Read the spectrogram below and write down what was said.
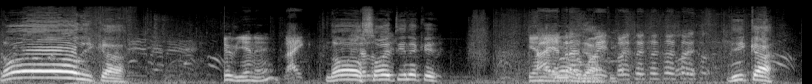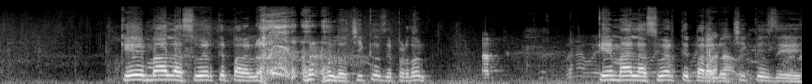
No, Dica. Qué bien, ¿eh? Like. No, sé. tiene que. Bien Ahí ahí, no, atrás, ya. güey. Romantic. Soy, soy, soy, soy, soy. Dica. Qué mala suerte para los, los chicos de. Perdón. Qué mala suerte para los chicos de,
